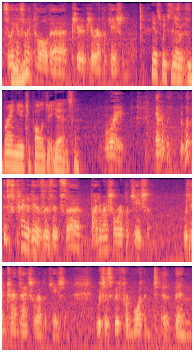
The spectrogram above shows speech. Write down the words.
So they mm-hmm. have something called uh, peer-to-peer replication. Yes, which is a brand new topology. Yes. Right. And what this kind of is is it's uh, bidirectional replication within transactional replication, which is good for more than t- than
